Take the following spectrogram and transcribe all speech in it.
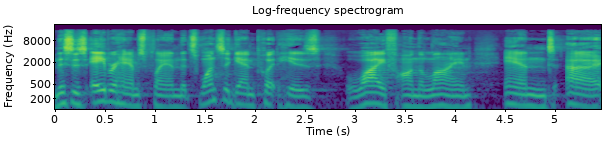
This is Abraham's plan that's once again put his wife on the line. And, uh,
